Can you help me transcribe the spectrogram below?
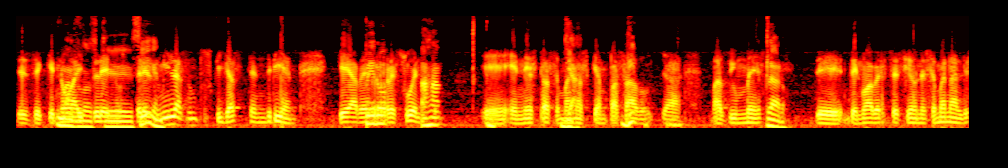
desde que no hay plenos. tres mil asuntos que ya se tendrían que haber resuelto en estas semanas que han pasado ya más de un mes. Claro de, no haber sesiones semanales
